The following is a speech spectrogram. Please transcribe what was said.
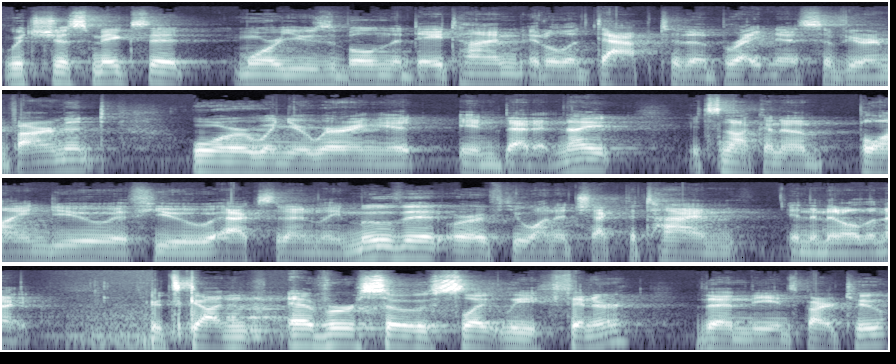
which just makes it more usable in the daytime. It'll adapt to the brightness of your environment, or when you're wearing it in bed at night, it's not gonna blind you if you accidentally move it or if you wanna check the time in the middle of the night. It's gotten ever so slightly thinner than the Inspire 2.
